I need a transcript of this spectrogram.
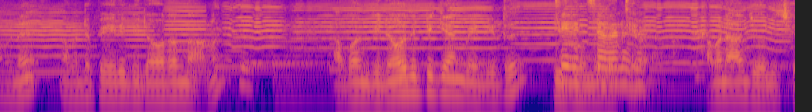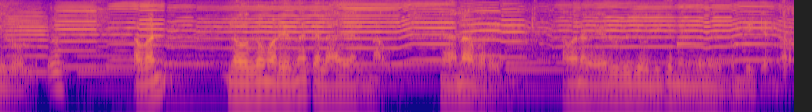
അവന് അവന്റെ പേര് വിനോദം എന്നാണ്. അവൻ വിനോദിപ്പിക്കാൻ വേണ്ടിയിട്ട് അവൻ ആ ജോലി ചെയ്തോളൂ. അവൻ ലോകമറിയുന്ന കലാകാരനാവും. ഞാനാ പറയുന്നത്. അവനെ വേറൊരു ജോലിക്ക് നിങ്ങൾ നിർബന്ധിക്കേണ്ട.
